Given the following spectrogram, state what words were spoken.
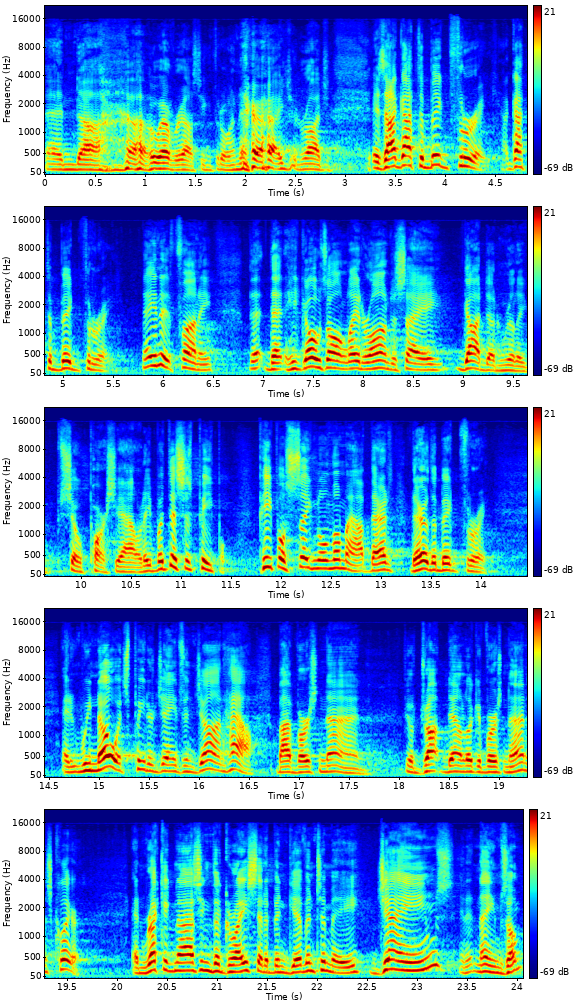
and uh, whoever else you can throw in there, Adrian Rogers, is I got the big three. I got the big three. Now, isn't it funny that, that he goes on later on to say God doesn't really show partiality, but this is people. People signal them out. They're, they're the big three. And we know it's Peter, James, and John. How? By verse 9. If you'll drop down, look at verse 9, it's clear. And recognizing the grace that had been given to me, James, and it names them,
